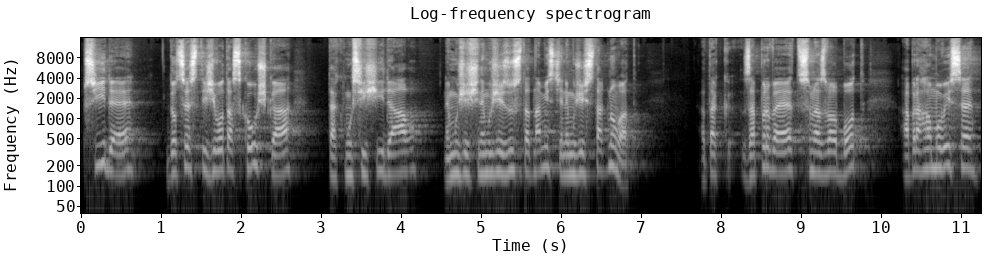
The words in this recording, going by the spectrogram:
přijde do cesty života zkouška, tak musíš jít dál, nemůžeš, nemůžeš zůstat na místě, nemůžeš stagnovat. A tak za prvé, to jsem nazval bod, Abrahamovi se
